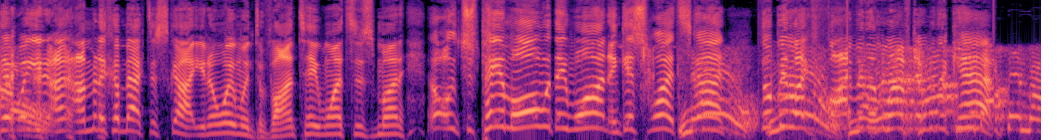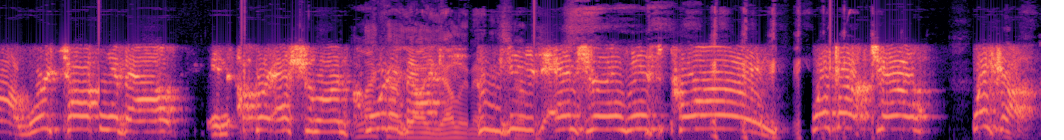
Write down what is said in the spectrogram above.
That way, you know, I, am going to come back to Scott. You know what? When DeVonta wants his money, oh, just pay them all what they want. And guess what, Scott? No, There'll be like five no, of them left not over the cap. About them all. We're talking about an upper echelon like how quarterback yelling at who each is other. entering his prime. Wake up, Joe. Wake up.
